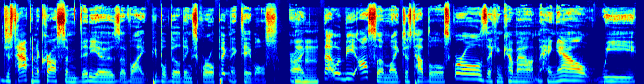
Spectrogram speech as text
just happened across some videos of like people building squirrel picnic tables. Or like mm-hmm. that would be awesome. Like just have the little squirrels, they can come out and hang out. We,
